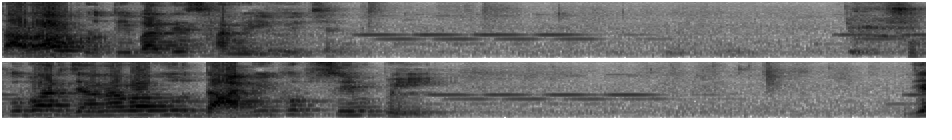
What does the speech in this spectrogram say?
তারাও প্রতিবাদে সামিল হয়েছেন। সুকুমার জানাবাবুর দাবি খুব সিম্পল, যে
